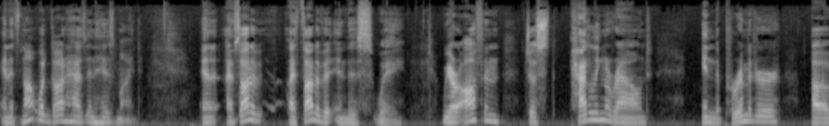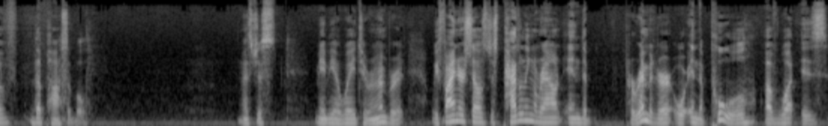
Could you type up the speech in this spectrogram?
And it's not what God has in his mind. And I've thought of I thought of it in this way. We are often just paddling around in the perimeter of the possible. That's just maybe a way to remember it. We find ourselves just paddling around in the perimeter or in the pool of what is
